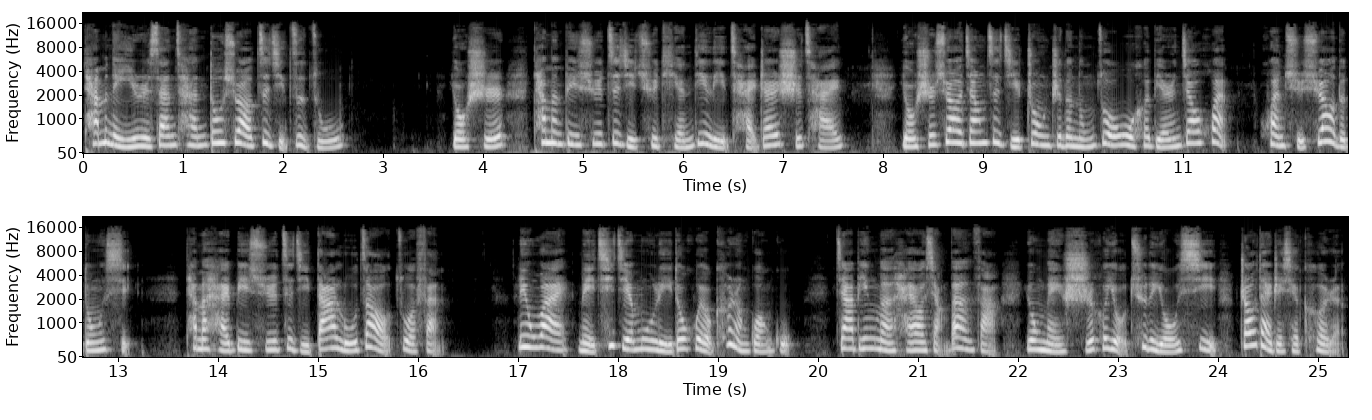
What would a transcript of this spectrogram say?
他们的一日三餐都需要自给自足。有时他们必须自己去田地里采摘食材，有时需要将自己种植的农作物和别人交换，换取需要的东西。他们还必须自己搭炉灶做饭，另外每期节目里都会有客人光顾，嘉宾们还要想办法用美食和有趣的游戏招待这些客人。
